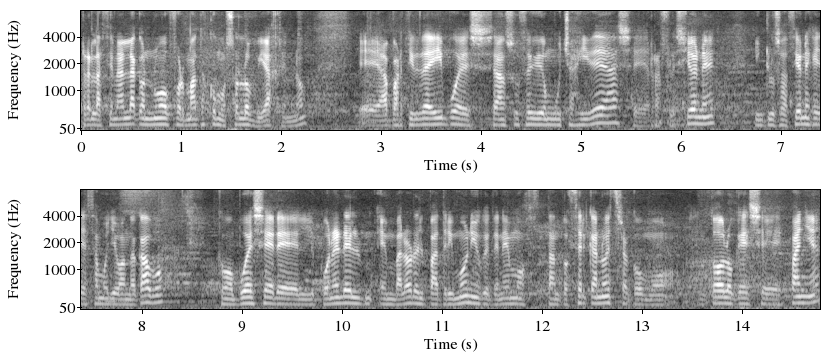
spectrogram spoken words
relacionarla con nuevos formatos como son los viajes, ¿no? a partir de ahí pues se han sucedido muchas ideas, reflexiones, incluso acciones que ya estamos llevando a cabo como puede ser el poner en valor el patrimonio que tenemos tanto cerca nuestra como en todo lo que es España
